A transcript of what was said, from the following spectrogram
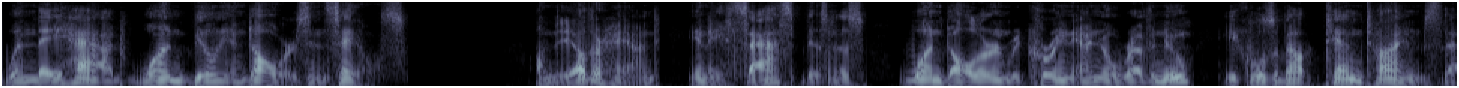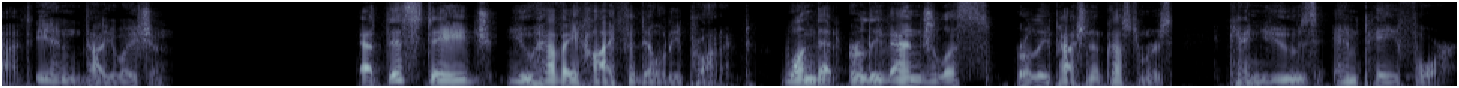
when they had $1 billion in sales. On the other hand, in a SaaS business, $1 in recurring annual revenue equals about 10 times that in valuation. At this stage, you have a high fidelity product, one that early evangelists, early passionate customers, can use and pay for.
